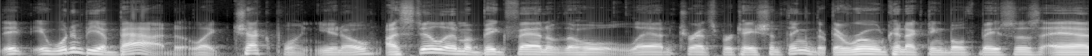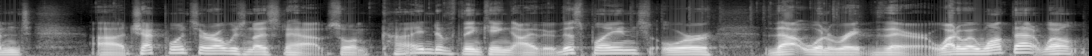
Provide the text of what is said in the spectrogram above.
it, it wouldn't be a bad like checkpoint you know i still am a big fan of the whole land transportation thing the, the road connecting both bases and uh, checkpoints are always nice to have so i'm kind of thinking either this plains or that one right there why do i want that well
